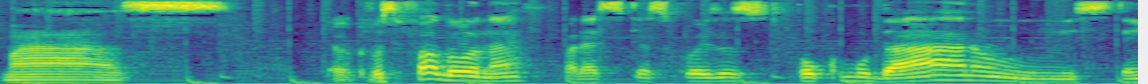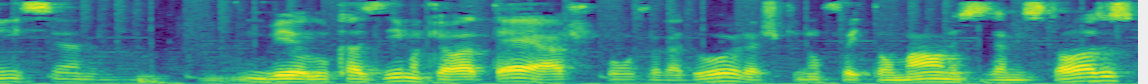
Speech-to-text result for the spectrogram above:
Mas é o que você falou, né? Parece que as coisas pouco mudaram. Insistência em ver o Lucas Lima, que eu até acho bom jogador, acho que não foi tão mal nesses amistosos.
